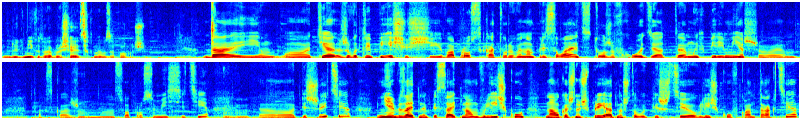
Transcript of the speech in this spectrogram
людьми, которые обращаются к нам за помощью. Да, и э, те животрепещущие вопросы, которые вы нам присылаете, тоже входят, э, мы их перемешиваем так скажем, э, с вопросами из сети, угу. э, пишите. Не обязательно писать нам в личку. Нам, конечно, очень приятно, что вы пишете в личку ВКонтакте.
